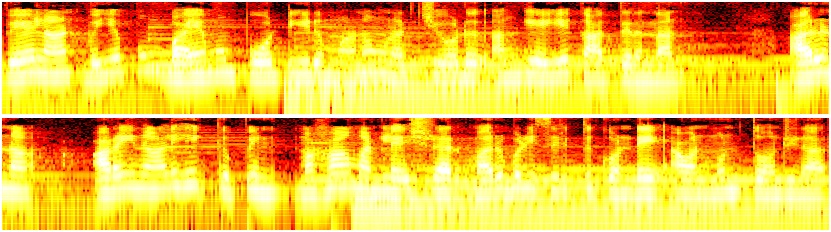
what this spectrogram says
வேளாண் வியப்பும் பயமும் போட்டியிடும் மன உணர்ச்சியோடு அங்கேயே காத்திருந்தான். அருணா அரை நாளிகைக்கு பின் மகாமண்டலேஸ்வரர் மறுபடி சிரித்துக்கொண்டே அவன் முன் தோன்றினார்.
